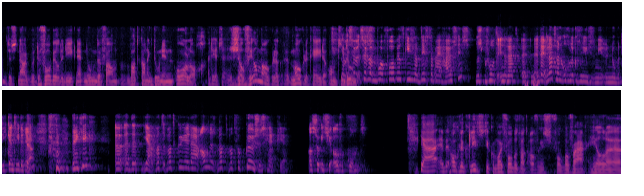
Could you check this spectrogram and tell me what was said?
Dus nou, de voorbeelden die ik net noemde van wat kan ik doen in een oorlog. Er zijn zoveel mogelijk, eh, mogelijkheden om te ja, doen. Zullen we, zullen we een voorbeeld kiezen dat dichter bij huis is? Dus bijvoorbeeld inderdaad, uh, laten we een ongelukkige liefde noemen. Die kent iedereen, ja. denk ik. Uh, de, ja, wat, wat kun je daar anders, wat, wat voor keuzes heb je als zoiets je overkomt? Ja, ongelukkig liefde is natuurlijk een mooi voorbeeld, wat overigens voor Beauvoir heel uh,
